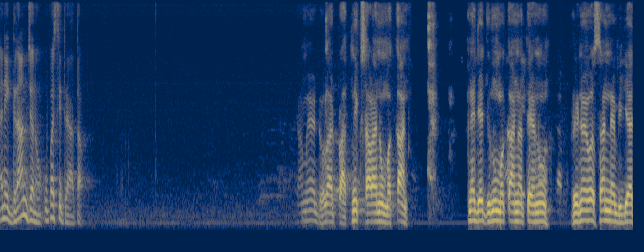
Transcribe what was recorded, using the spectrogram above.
અને ગ્રામજનો ઉપસ્થિત રહ્યા હતા. અમે ઢોલાર પ્રાથમિક શાળાનું મકાન અને જે જૂનું મકાન હતું એનું રિનોવેશન ને બીજા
